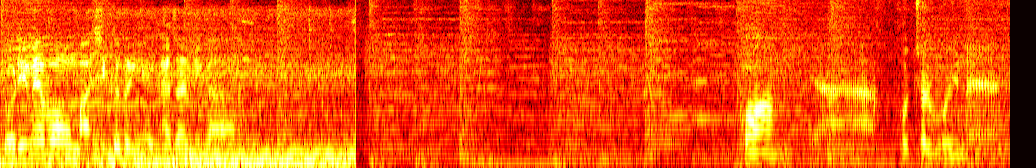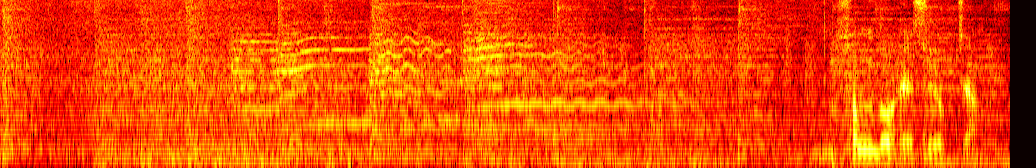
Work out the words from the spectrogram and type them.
조림해 먹으면 맛있거든요. 가자미가. 포항, 야 포철 보이네. 음, 송도 해수욕장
